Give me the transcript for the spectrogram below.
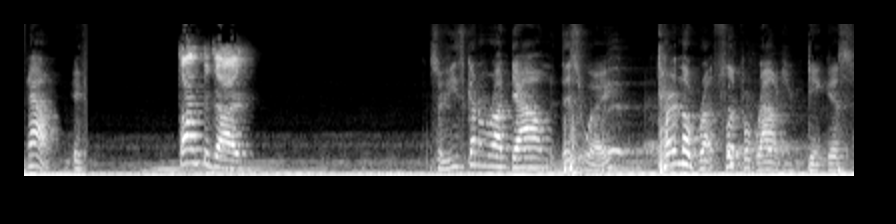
Now, if Time to die. so, he's gonna run down this way. Turn the flip around, you dingus.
